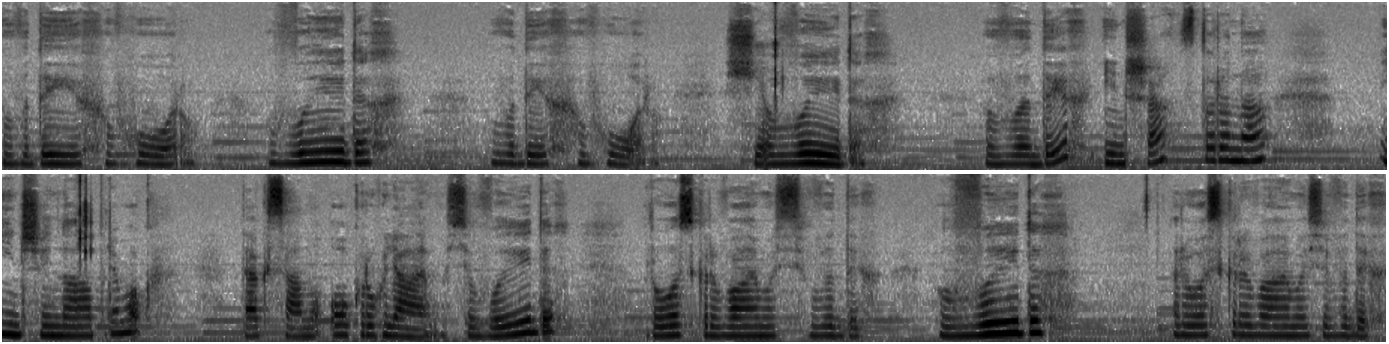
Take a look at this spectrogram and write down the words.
вдих вгору, видих, вдих вгору. Ще видих, вдих, інша сторона, інший напрямок. Так само округляємося. Видих, розкриваємось, вдих. Видих, розкриваємося, вдих.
